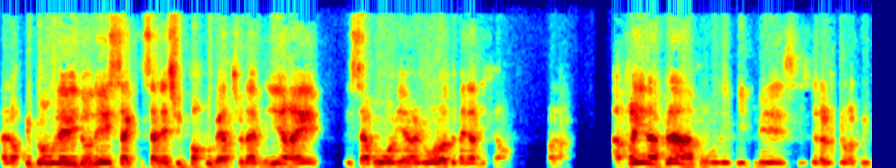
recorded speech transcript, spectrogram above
Alors que quand vous l'avez donné, ça, laisse une porte ouverte sur l'avenir, et, et, ça vous revient un jour ou l'autre de manière différente. Voilà. Après, il y en a plein hein, pour vos équipes, mais c'est là que j'aurais pris.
